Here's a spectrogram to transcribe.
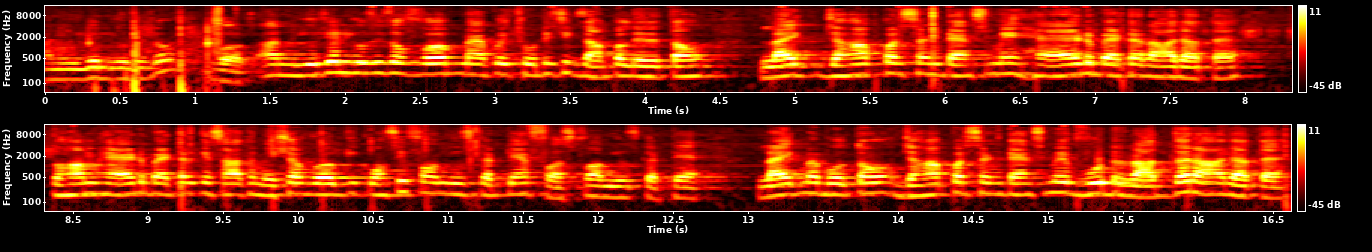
Unusual usages of verb unusual usages of verb मैं आपको एक छोटी सी एग्जांपल दे देता हूँ। लाइक like, जहाँ पर सेंटेंस में हैड बेटर आ जाता है। तो हम हैड बेटर के साथ हमेशा वर्ब की कौन सी फॉर्म यूज़ करते हैं? फ़र्स्ट फॉर्म यूज़ करते हैं। लाइक like मैं बोलता हूँ, जहाँ पर सेंटेंस में वुड रादर आ जाता है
